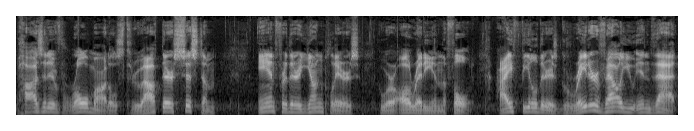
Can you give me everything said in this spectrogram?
positive role models throughout their system and for their young players who are already in the fold. I feel there is greater value in that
